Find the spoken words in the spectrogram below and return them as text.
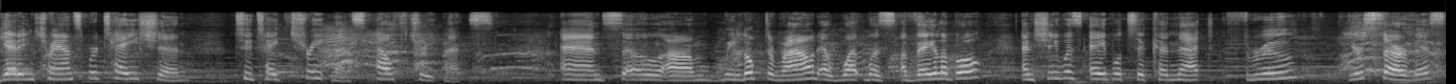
getting transportation to take treatments, health treatments. And so um, we looked around at what was available and she was able to connect through your service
